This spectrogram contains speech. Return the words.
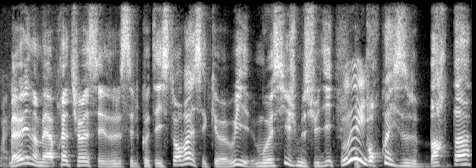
Ouais. Bah oui, non, mais après, tu vois, c'est le côté histoire vrai. C'est que oui, moi aussi, je me suis dit, Oui. pourquoi il se barre pas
